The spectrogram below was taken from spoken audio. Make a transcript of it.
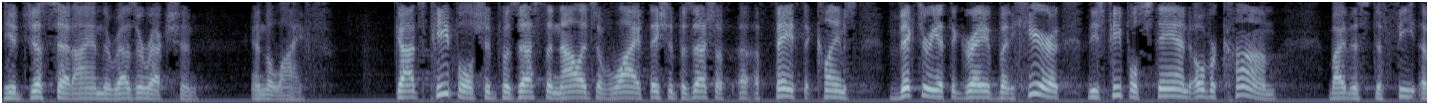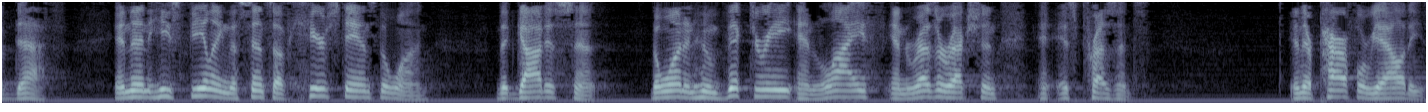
He had just said, I am the resurrection and the life. God's people should possess the knowledge of life. They should possess a, a, faith that claims victory at the grave. But here, these people stand overcome by this defeat of death. And then he's feeling the sense of here stands the one that God has sent, the one in whom victory and life and resurrection is present. And they're powerful realities.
